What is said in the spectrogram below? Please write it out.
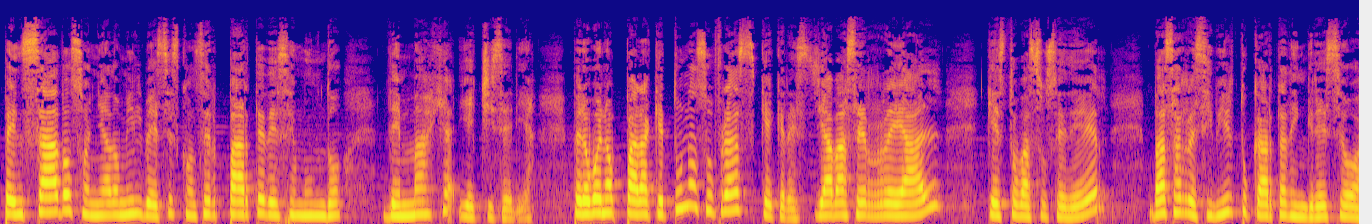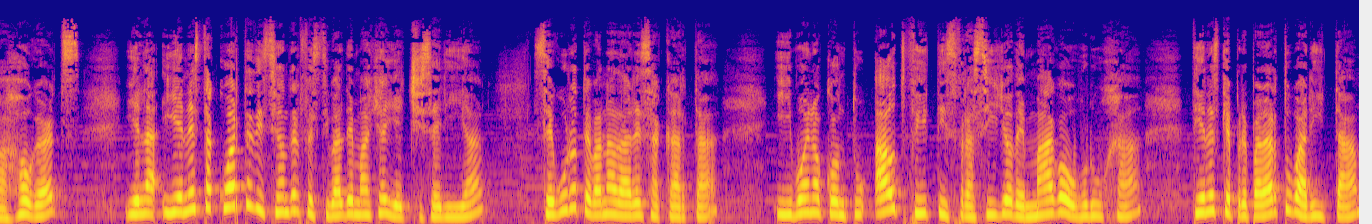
pensado, soñado mil veces con ser parte de ese mundo de magia y hechicería. Pero bueno, para que tú no sufras, ¿qué crees? Ya va a ser real que esto va a suceder. Vas a recibir tu carta de ingreso a Hogwarts y en, la, y en esta cuarta edición del Festival de Magia y Hechicería, seguro te van a dar esa carta. Y bueno, con tu outfit disfrazillo de mago o bruja, tienes que preparar tu varita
